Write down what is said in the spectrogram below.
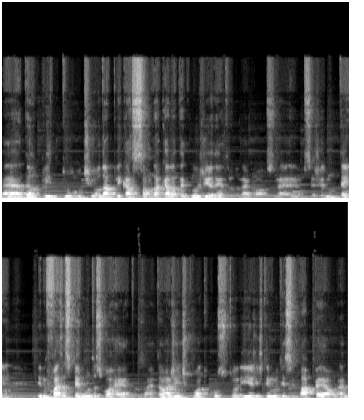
né, da amplitude ou da aplicação daquela tecnologia dentro do negócio, né? Ou seja, ele não tem, ele não faz as perguntas corretas, né? Então a gente, quanto consultoria, a gente tem muito esse papel, né,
